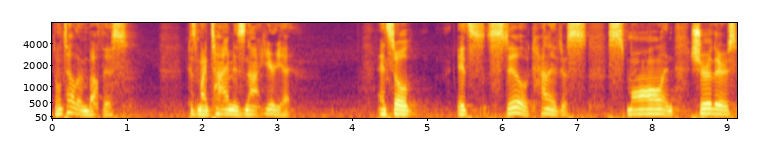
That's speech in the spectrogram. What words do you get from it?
don't tell them about this because my time is not here yet. And so it's still kind of just small. And sure, there's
